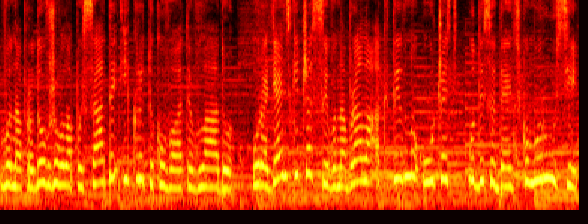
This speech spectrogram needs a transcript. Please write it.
вона продовжувала писати і критикувати владу. У радянські часи вона брала активну участь у дисидентському русі,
